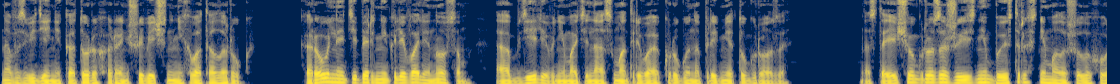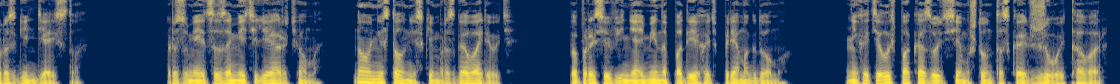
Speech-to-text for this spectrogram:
на возведение которых раньше вечно не хватало рук. Караульные теперь не клевали носом, а обдили, внимательно осматривая кругу на предмет угрозы. Настоящая угроза жизни быстро снимала шелуху разгильдяйства. Разумеется, заметили и Артема, но он не стал ни с кем разговаривать, попросив Вениамина подъехать прямо к дому. Не хотелось показывать всем, что он таскает живой товар.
